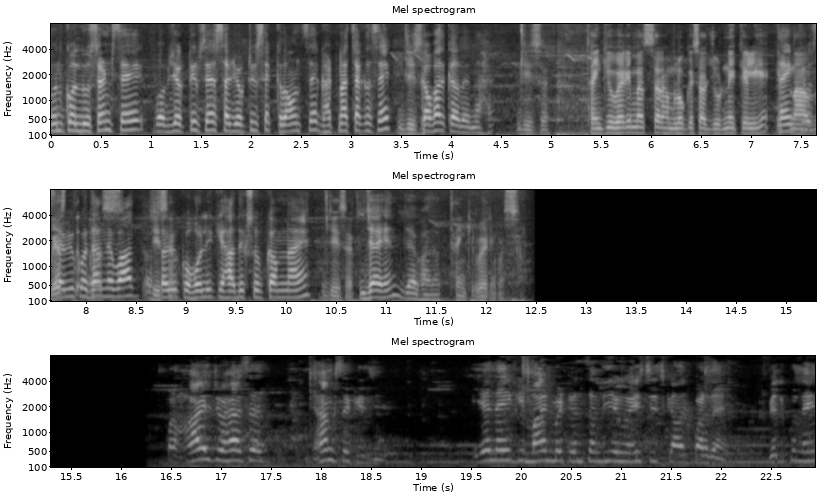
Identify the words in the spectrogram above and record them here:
उनको लूसेंट से ऑब्जेक्टिव से सब्जेक्टिव से क्राउन से घटना चक्र से कवर कर देना है। जी sir. Thank you very much sir हम लोग के साथ जुड़ने के लिए। थैंक यू सभी को धन्यवाद और सभी को होली की हार्दिक शुभकामनाएँ। जी सर। जय हिंद जय Bharat. Thank you very much sir पढ़ाई जो है ढंग से कीजिए। ये नहीं कि माइंड में टेंशन लिए हुए इस चीज़ का पढ़ रहे हैं। बिल्कुल नहीं।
